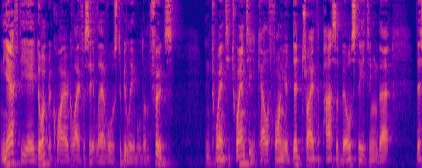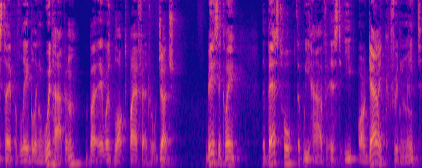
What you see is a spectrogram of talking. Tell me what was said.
the FDA don't require glyphosate levels to be labeled on foods. In 2020, California did try to pass a bill stating that this type of labeling would happen, but it was blocked by a federal judge. Basically, the best hope that we have is to eat organic food and meat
